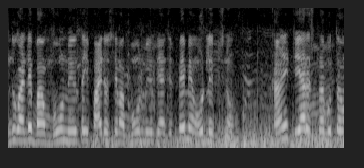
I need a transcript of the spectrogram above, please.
ఎందుకంటే మా భూములు మిగులుతాయి ఈ పార్టీ వస్తే మాకు భూములు మిగులుతాయి అని చెప్పి మేము ఓట్లు వేయించినాం కానీ టీఆర్ఎస్ ప్రభుత్వం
